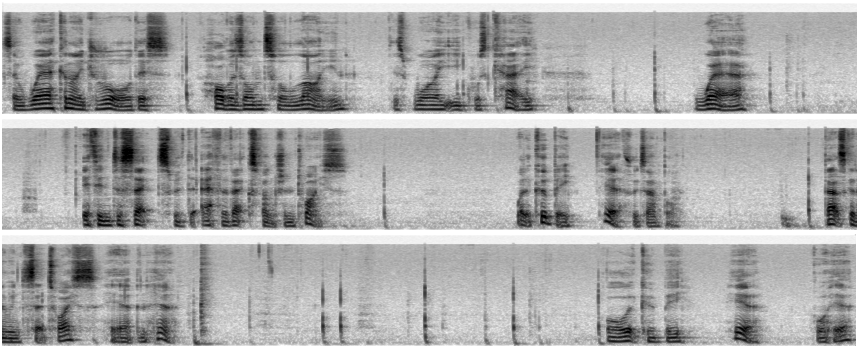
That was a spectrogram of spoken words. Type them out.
So where can I draw this horizontal line, this y equals k, where it intersects with the f of x function twice? Well, it could be here, for example. That's going to intersect twice, here and here. Or it could be here, or here,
